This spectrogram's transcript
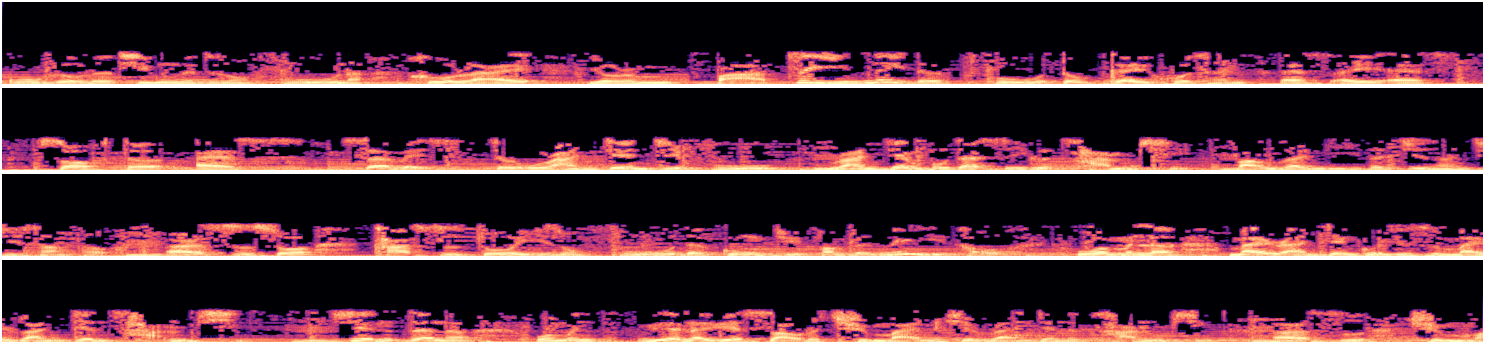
，Google 的提供的这种服务呢，后来有人把这一类的服务都概括成 SAS Software as Service，就是软件及服务。软件不再是一个产品放在你的计算机上头，而是说它是作为一种服务的工具放在那里头。我们呢买软件过去是买软件产品，现在呢我们越来越少的去买那些软件的产品，而是去买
